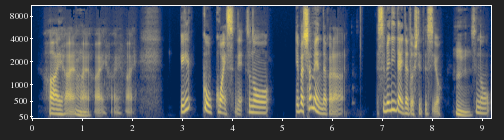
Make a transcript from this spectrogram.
はいはいはいはいはいはい。結構怖いですね。その、やっぱ斜面だから、滑り台だとしてですよ。うん。その、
